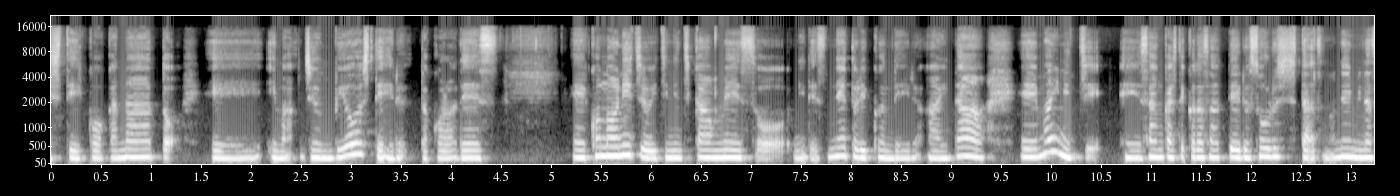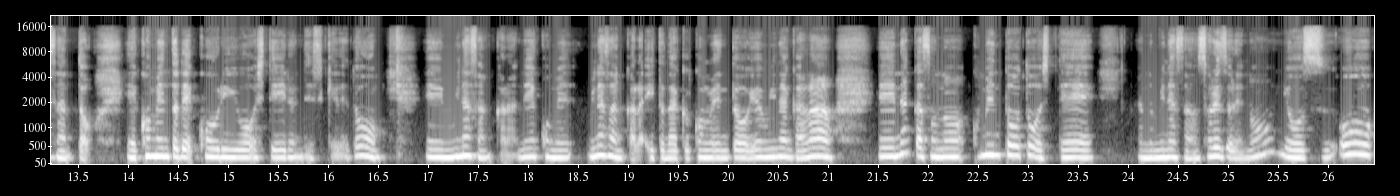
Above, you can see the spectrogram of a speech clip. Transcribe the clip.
していこうかなと、え、今準備をしているところです。え、この21日間瞑想にですね、取り組んでいる間、え、毎日、えー、参加してくださっているソウルシスターズのね、皆さんと、えー、コメントで交流をしているんですけれど、えー、皆さんからね、コメ、皆さんからいただくコメントを読みながら、えなんかそのコメントを通して、あの皆さんそれぞれの様子を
